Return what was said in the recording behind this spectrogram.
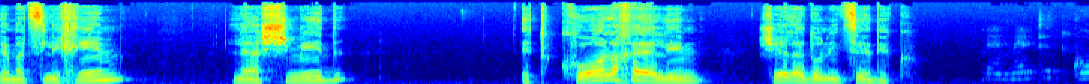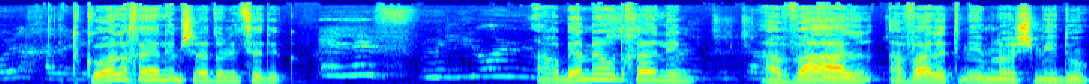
ומצליחים להשמיד את כל החיילים של אדוני צדק. באמת את כל החללים. את כל החיילים של אדוני צדק. אלף מיליון. הרבה מאוד חיילים. אבל, אבל את מי הם לא השמידו?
